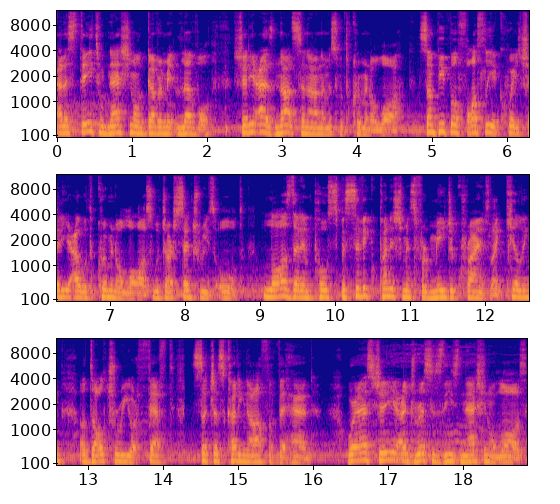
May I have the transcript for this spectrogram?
At a state or national government level, Sharia is not synonymous with criminal law. Some people falsely equate Sharia with criminal laws, which are centuries old. Laws that impose specific punishments for major crimes like killing, adultery, or theft, such as cutting off of the hand. Whereas Sharia addresses these national laws,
